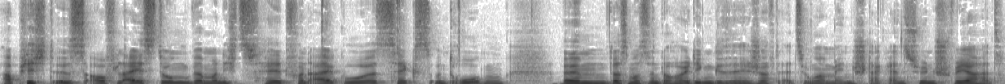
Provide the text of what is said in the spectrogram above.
erpicht ist auf Leistung, wenn man nichts hält von Alkohol, Sex und Drogen, ähm, dass man es in der heutigen Gesellschaft als junger Mensch da ganz schön schwer hat.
